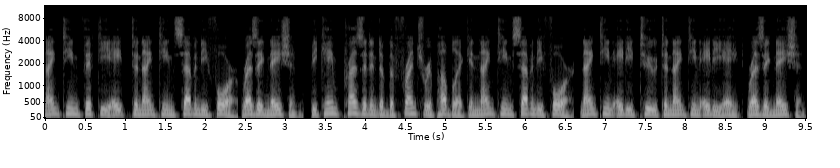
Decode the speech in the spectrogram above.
1958–1974 resignation, became President of the French Republic in 1974, 1982–1988 resignation.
